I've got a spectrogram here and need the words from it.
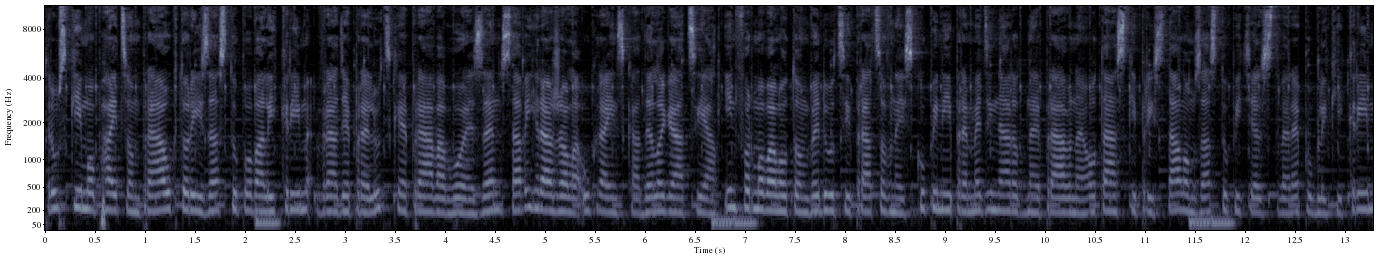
Ruským obhajcom práv, ktorí zastupovali Krym v Rade pre ľudské práva v OSN, sa vyhrážala ukrajinská delegácia. Informoval o tom vedúci pracovnej skupiny pre medzinárodné právne otázky pri stálom zastupiteľstve Republiky Krym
